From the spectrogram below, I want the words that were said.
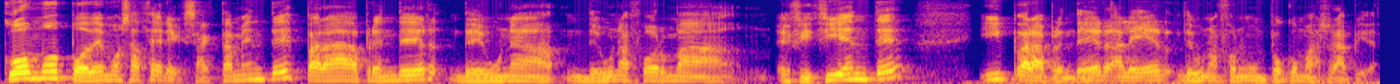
cómo podemos hacer exactamente para aprender de una, de una forma eficiente y para aprender a leer de una forma un poco más rápida.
